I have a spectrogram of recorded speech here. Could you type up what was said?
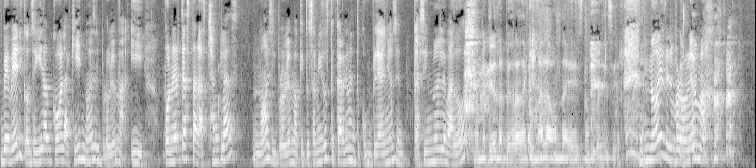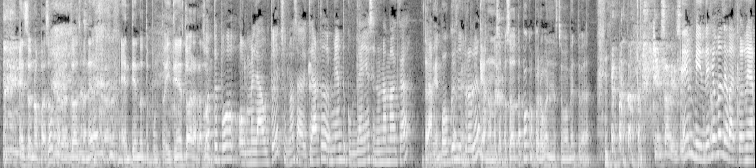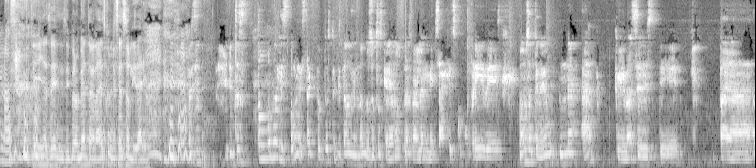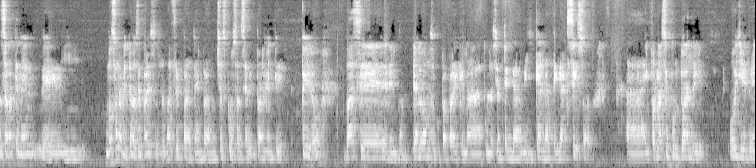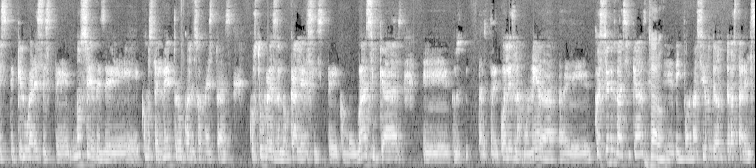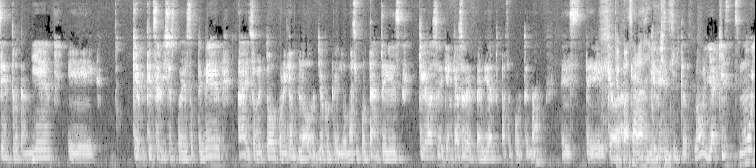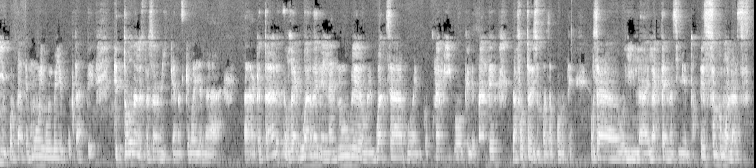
beber y conseguir alcohol aquí no es el problema. Y ponerte hasta las chanclas no es el problema. Que tus amigos te carguen en tu cumpleaños en, así en un elevador. No me tires la pedrada, qué mala onda eres, no puede ser. No es el problema. Eso no pasó, pero de todas maneras entiendo tu punto y tienes toda la razón. O te puedo, o me la autohecho, ¿no? O sea, quedarte dormida en tu cumpleaños en una hamaca tampoco es el problema. Que no nos ha pasado tampoco, pero bueno, en este momento, ¿verdad? ¿Quién sabe? En fin, dejemos de balconearnos. Sí, ya sé, sí, sí, pero mira, te agradezco que seas solidaria. Pues, entonces, todo esto, exacto, todo esto que estamos viendo, nosotros queríamos plasmarlo en mensajes como breves. Vamos a tener una app que va a ser este para, o sea, va a tener, eh, no solamente va a ser para eso, va a ser para, también para muchas cosas eventualmente, pero va a ser en el ya lo vamos a ocupar para que la población tenga mexicana tenga acceso a información puntual de oye este qué lugares este no sé desde cómo está el metro cuáles son estas costumbres locales este como básicas eh, pues, hasta cuál es la moneda, eh, cuestiones básicas eh, de información de dónde va a estar el centro también, qué, qué, servicios puedes obtener. Ah, y sobre todo, por ejemplo, yo creo que lo más importante es qué va a ser que en caso de pérdida de tu pasaporte, ¿no? Este, ¿Qué, pasará? ¿Qué, necesitas? ¿no? Y aquí es muy importante, muy, muy, muy importante que todas las personas mexicanas que vayan a a Qatar, o sea, guarden en la nube o en WhatsApp o en, con un amigo que le manden la foto de su pasaporte, o sea, y la, el acta de nacimiento. Esas son como las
